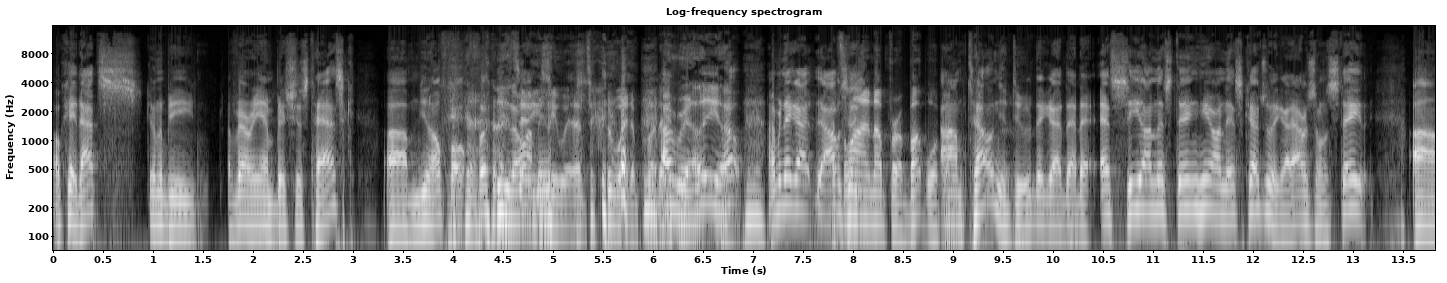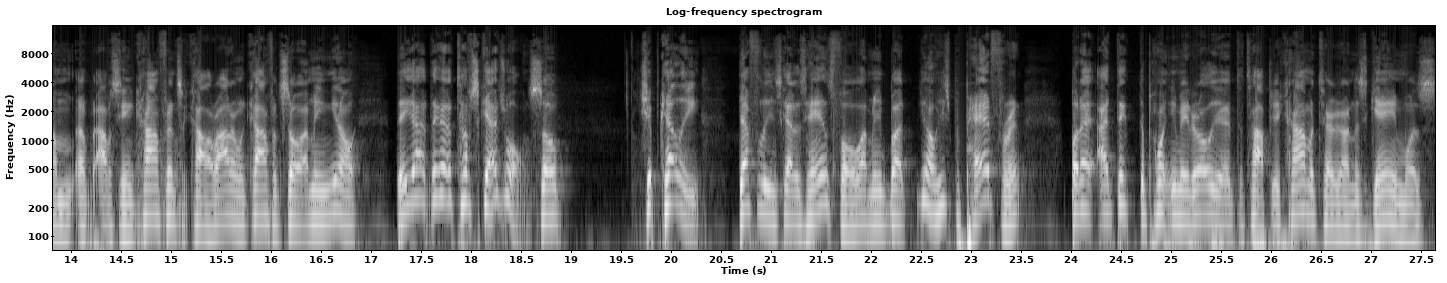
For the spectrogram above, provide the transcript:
Okay, that's going to be a very ambitious task. Um, you know, for, for, you know, that's, I mean, way, that's a good way to put it. I really, you know, I mean, they got it's obviously lining up for a butt whooping. I'm telling you, dude, they got that uh, SC on this thing here on their schedule. They got Arizona State, um, obviously in conference, and Colorado in conference. So I mean, you know, they got they got a tough schedule. So Chip Kelly definitely has got his hands full. I mean, but you know he's prepared for it. But I, I think the point you made earlier at the top of your commentary on this game was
